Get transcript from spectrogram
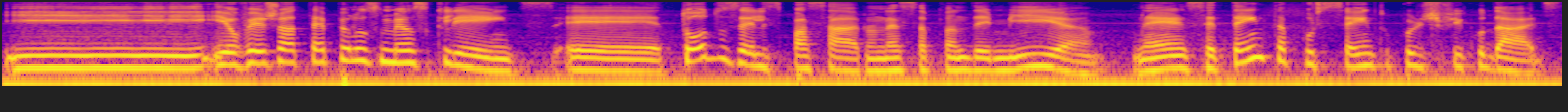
E eu vejo até pelos meus clientes, é, todos eles passaram nessa pandemia, né, 70% por dificuldades,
